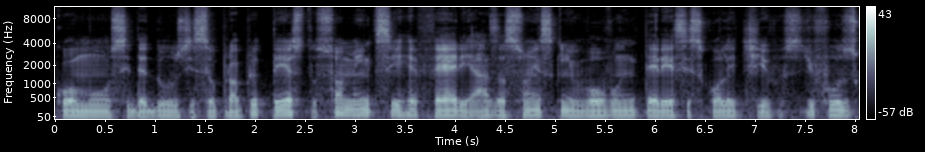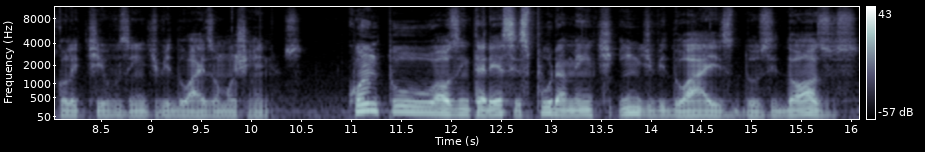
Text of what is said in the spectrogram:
como se deduz de seu próprio texto, somente se refere às ações que envolvam interesses coletivos, difusos coletivos e individuais homogêneos. Quanto aos interesses puramente individuais dos idosos,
